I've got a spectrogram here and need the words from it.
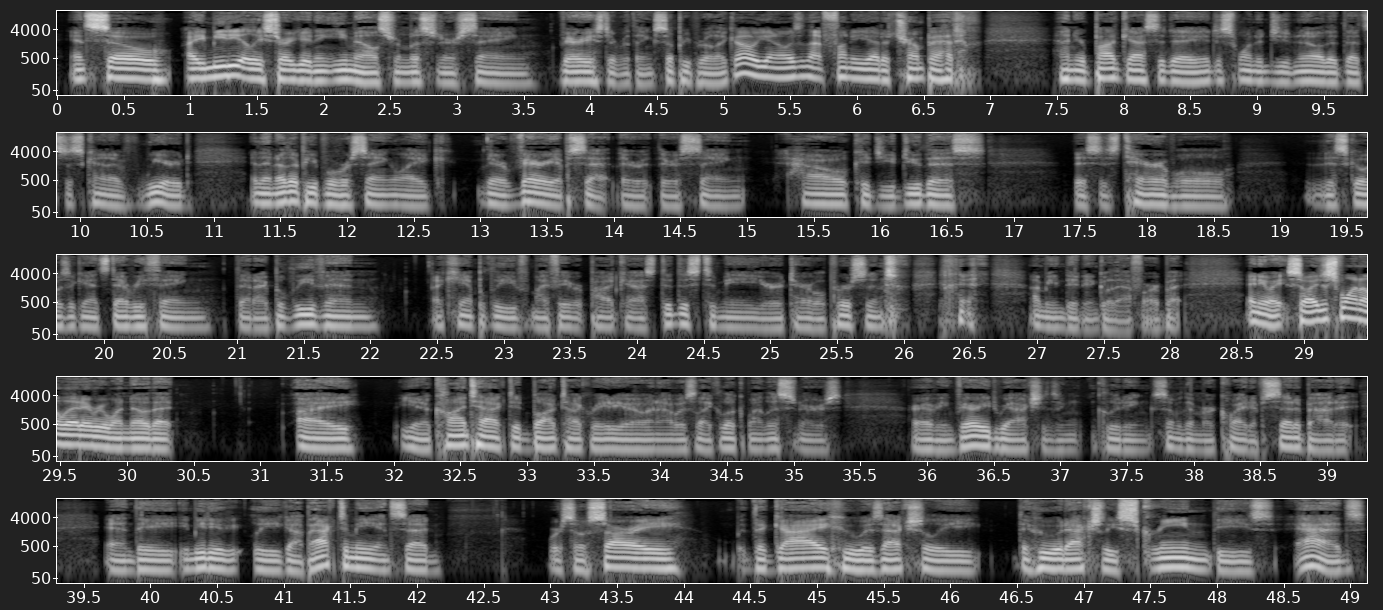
And so I immediately started getting emails from listeners saying various different things. Some people are like, oh, you know, isn't that funny? You had a Trump ad on your podcast today. I just wanted you to know that that's just kind of weird. And then other people were saying like they're very upset. They're they're saying, "How could you do this? This is terrible. This goes against everything that I believe in." I can't believe my favorite podcast did this to me. You're a terrible person. I mean, they didn't go that far, but anyway, so I just want to let everyone know that I, you know, contacted Blog Talk Radio and I was like, look, my listeners are having varied reactions, including some of them are quite upset about it and they immediately got back to me and said, "We're so sorry." The guy who was actually who would actually screen these ads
